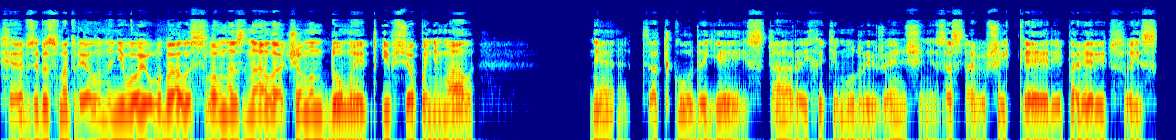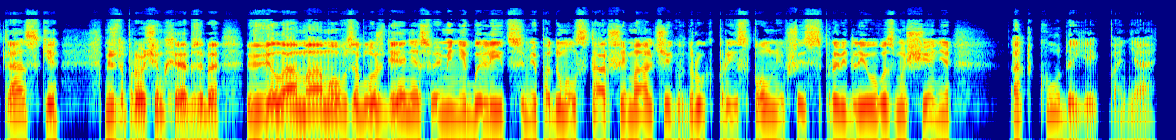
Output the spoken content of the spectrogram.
Хэбзеба смотрела на него и улыбалась, словно знала, о чем он думает, и все понимала. Нет, откуда ей, старой, хоть и мудрой женщине, заставившей Кэрри поверить в свои сказки? Между прочим, Хебзеба ввела маму в заблуждение своими небылицами, подумал старший мальчик, вдруг преисполнившись справедливого возмущения. Откуда ей понять?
